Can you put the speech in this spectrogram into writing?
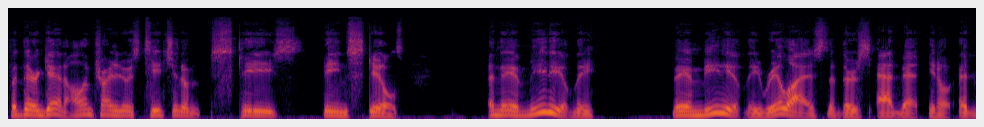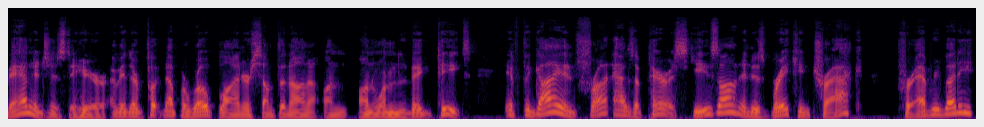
but there again all i'm trying to do is teaching them ski skiing skills. And they immediately they immediately realize that there's advent, you know, advantages to here. I mean, they're putting up a rope line or something on a, on on one of the big peaks. If the guy in front has a pair of skis on and is breaking track for everybody,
